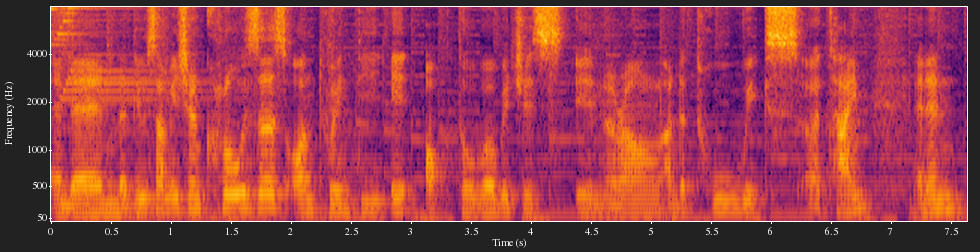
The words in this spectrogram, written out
And then the due submission closes on 28 October, which is in around under two weeks uh, time. And then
